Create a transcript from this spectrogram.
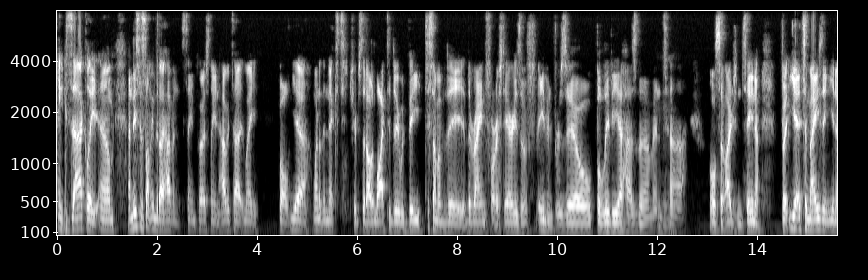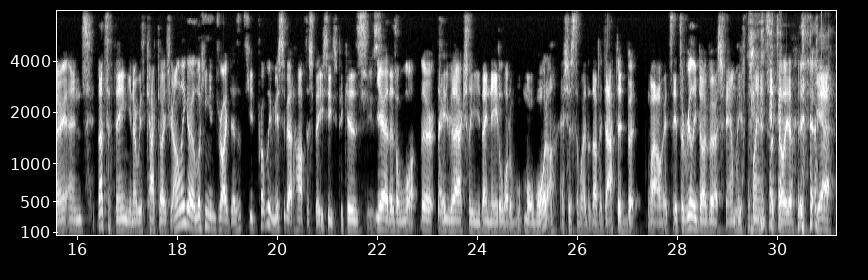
Exactly. Um, and this is something that I haven't seen personally in Habitat. My, well, yeah, one of the next trips that I would like to do would be to some of the, the rainforest areas of even Brazil, Bolivia has them, and mm. uh, also Argentina but yeah, it's amazing, you know, and that's the thing, you know, with cacti. If you only go looking in dry deserts, you'd probably miss about half the species because, Jeez. yeah, there's a lot there. They really actually they need a lot of more water. It's just the way that they've adapted. But wow, it's it's a really diverse family of plants, I tell you. yeah,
